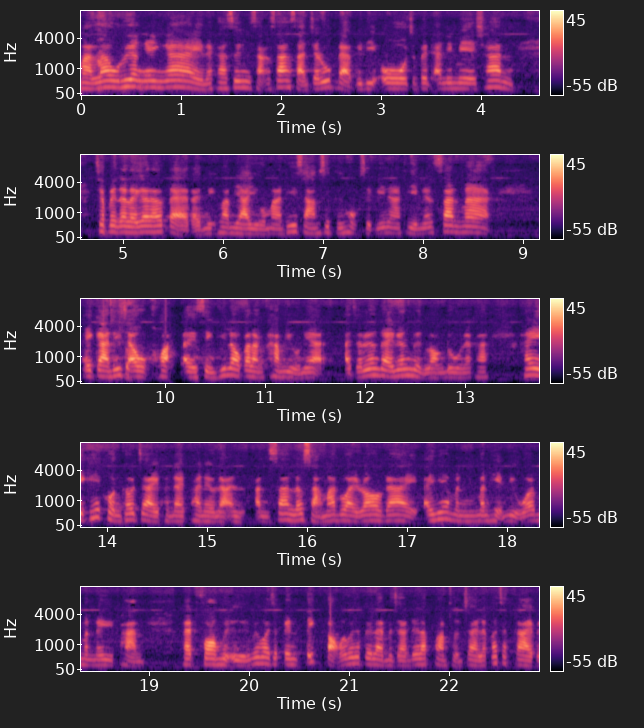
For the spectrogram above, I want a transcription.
มาเล่าเรื่องง่ายๆนะคะซึ่งสร้างสารรค์จะรูปแบบวิดีโอจะเป็นแอนิเมชันจะเป็นอะไรก็แล้วแต่แต่มีความยาวอยู่ประมาณที่ 30-60 วินาทีนั้นสั้นมากไอการที่จะเอาไอสิ่งที่เรากำลังทำอยู่เนี่ยอาจจะเรื่องใดเรื่องหนึ่งลองดูนะคะ ให้ให้คนเข้าใจภายในภายในเวลาอันสั้นแล้วสามารถไวรัลได้ไอเนี่ยมันมันเห็นอยู่ว่ามันในผ่าน แพลตฟอร์มอื่นๆ ไม่ว่าจะเป็น TikTok ไม่ว่าจะเป็นอะไรมันจะได้รับความสนใจ แล้วก็จะกลายไป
